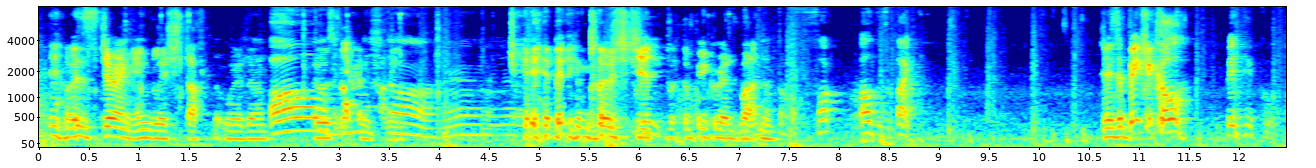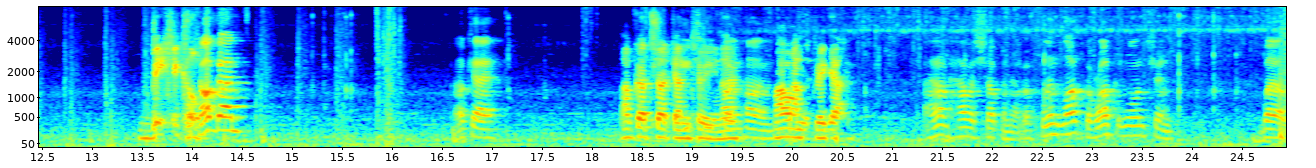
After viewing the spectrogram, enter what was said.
It was during English stuff that we were doing. Oh, It was the fucking English funny. stuff. Yeah, yeah, yeah. the English shit with the big red button. what the fuck? Oh, there's a bike. There's a bicycle. Vehicle. Bicycle. Shotgun! Okay. I've got shotgun too, you know. Home. My one's bigger. I don't have a shotgun. I have a flintlock, a rocket launcher, and, well,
